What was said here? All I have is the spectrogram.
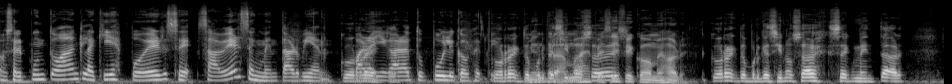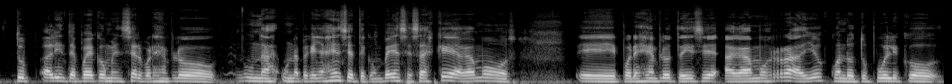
o sea, el punto ancla aquí es poder saber segmentar bien para llegar a tu público objetivo. Correcto, porque si más no sabes, específico, mejor. Correcto, porque si no sabes segmentar, tú, alguien te puede convencer, por ejemplo, una, una pequeña agencia te convence, ¿sabes qué? Hagamos eh, por ejemplo, te dice hagamos radio cuando tu público,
